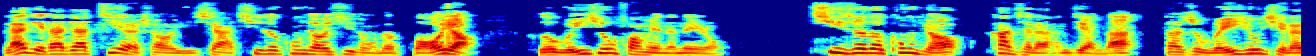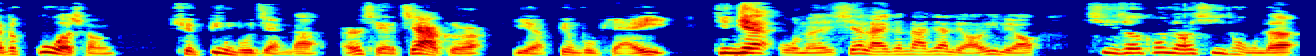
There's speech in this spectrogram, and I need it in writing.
来给大家介绍一下汽车空调系统的保养和维修方面的内容。汽车的空调看起来很简单，但是维修起来的过程却并不简单，而且价格也并不便宜。今天我们先来跟大家聊一聊汽车空调系统的。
